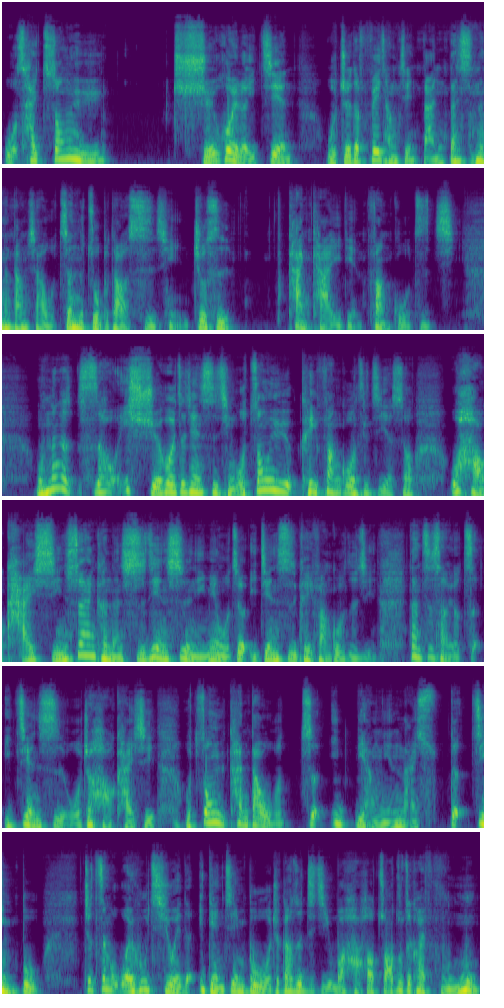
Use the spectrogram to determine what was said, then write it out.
我才终于学会了一件我觉得非常简单，但是那个当下我真的做不到的事情，就是看开一点，放过自己。我那个时候一学会这件事情，我终于可以放过自己的时候，我好开心。虽然可能十件事里面我只有一件事可以放过自己，但至少有这一件事，我就好开心。我终于看到我这一两年来的进步，就这么微乎其微的一点进步，我就告诉自己，我好好抓住这块浮木。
